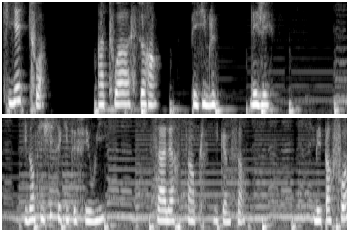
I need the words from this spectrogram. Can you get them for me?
Qui est toi un toit serein, paisible, léger. Identifier ce qui te fait oui, ça a l'air simple dit comme ça. Mais parfois,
